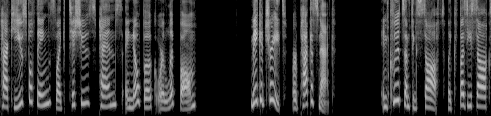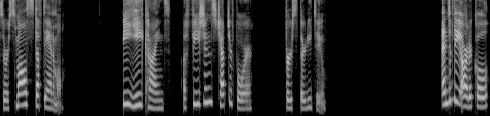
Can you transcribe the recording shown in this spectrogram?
pack useful things like tissues, pens, a notebook, or lip balm, make a treat or pack a snack. Include something soft like fuzzy socks or a small stuffed animal. Be ye kind. Ephesians chapter 4, verse 32. End of the article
